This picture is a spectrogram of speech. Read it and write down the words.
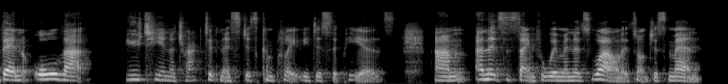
Then all that beauty and attractiveness just completely disappears. Um, and it's the same for women as well. It's not just men.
